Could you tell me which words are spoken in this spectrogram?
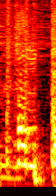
From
